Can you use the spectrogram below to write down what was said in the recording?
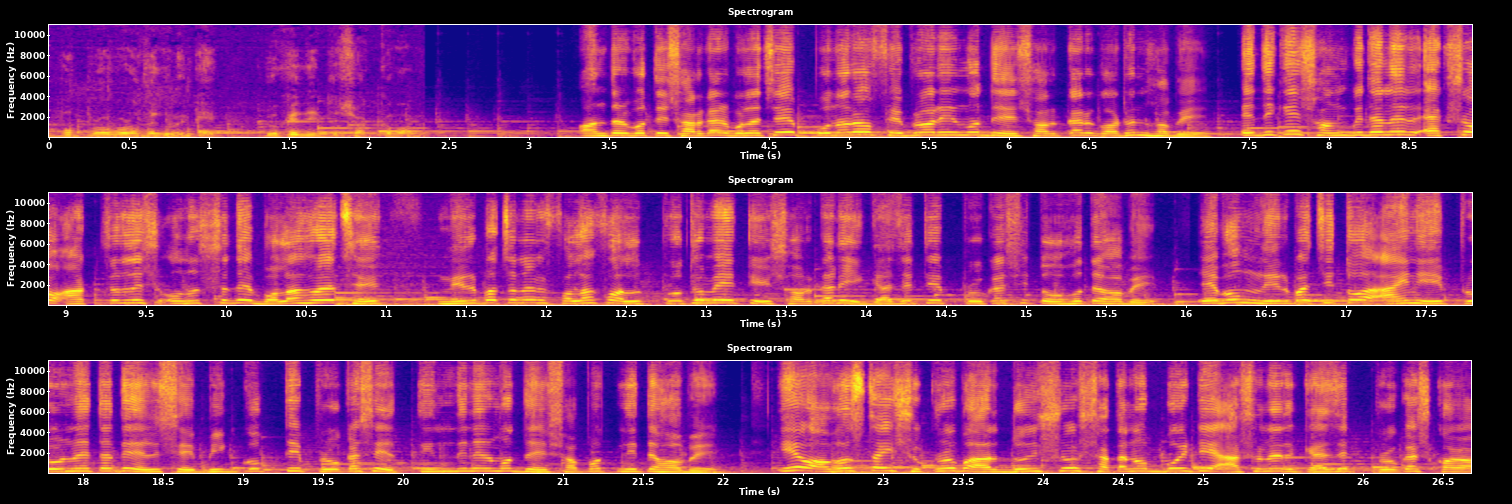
অপপ্রবণতাগুলোকে রুখে দিতে সক্ষম হবে। অন্তর্বর্তী সরকার বলেছে, পনেরো ফেব্রুয়ারির মধ্যে সরকার গঠন হবে। এদিকে সংবিধানের একশো আটচল্লিশ অনুচ্ছেদে বলা হয়েছে, নির্বাচনের ফলাফল প্রথমে একটি সরকারি গ্যাজেটে প্রকাশিত হতে হবে এবং নির্বাচিত আইনি প্রণেতাদের সে বিজ্ঞপ্তি প্রকাশের তিন দিনের মধ্যে শপথ নিতে হবে। এ অবস্থায় শুক্রবার দুইশো সাতানব্বইটি আসনের গ্যাজেট প্রকাশ করা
